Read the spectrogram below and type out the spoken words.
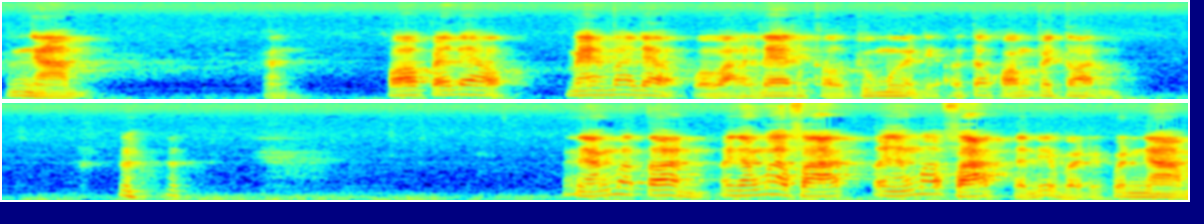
มันงามอั่นพอไปแล้ว แม่มาแล้วบอกว่าแลนเขาทุกมือเดี๋ยวเอาเจ้าของไปตอนเอาอย่างมาตอนเอาอย่างมาฝากเอาอย่างมาฝากแต่นี่บัดนี้เป็นงาม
